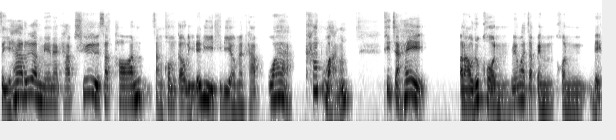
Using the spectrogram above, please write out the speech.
สี่ห้าเรื่องเนี้นะครับ ชื่อสะท้อนสังคมเกาหลีได้ดีทีเดียวนะครับ ว่าคาดหวังที่จะให้เราทุกคนไม่ว่าจะเป็นคนเด็ก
